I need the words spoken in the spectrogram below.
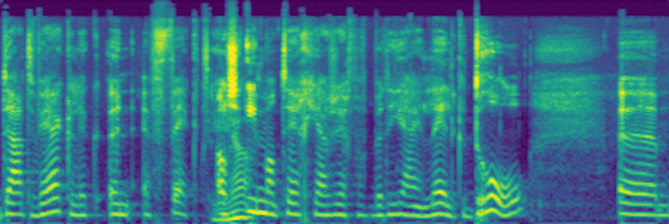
daadwerkelijk een effect. Als Ja. iemand tegen jou zegt, wat ben jij een lelijke drol, ehm,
